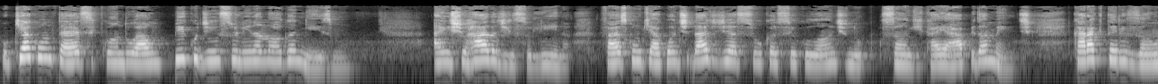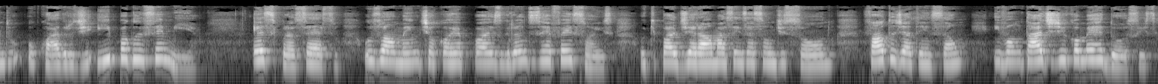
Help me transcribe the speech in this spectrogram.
o que acontece quando há um pico de insulina no organismo? A enxurrada de insulina faz com que a quantidade de açúcar circulante no sangue caia rapidamente, caracterizando o quadro de hipoglicemia. Esse processo usualmente ocorre após grandes refeições, o que pode gerar uma sensação de sono, falta de atenção e vontade de comer doces,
